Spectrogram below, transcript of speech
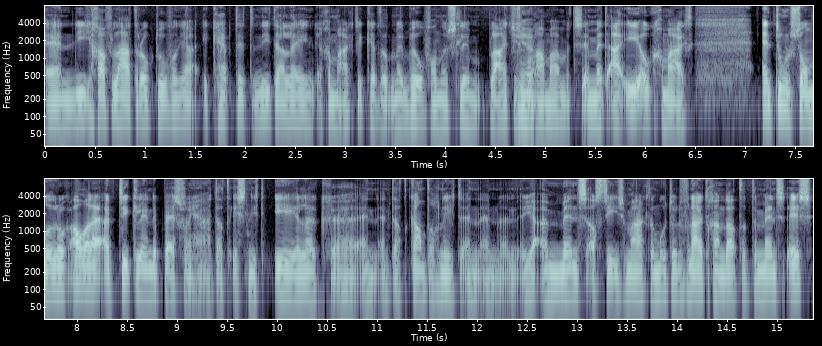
En die gaf later ook toe van ja, ik heb dit niet alleen gemaakt. Ik heb dat met behulp van een slim plaatjesprogramma, met, met AI ook gemaakt. En toen stonden er ook allerlei artikelen in de pers van ja, dat is niet eerlijk eh, en, en dat kan toch niet. En, en, en, ja, een mens als die iets maakt, dan moeten we ervan uitgaan dat het een mens is.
